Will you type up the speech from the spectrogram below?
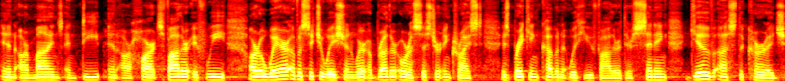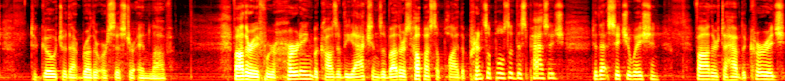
in our minds and deep in our hearts. Father, if we are aware of a situation where a brother or a sister in Christ is breaking covenant with you, Father, they're sinning, give us the courage to go to that brother or sister in love. Father, if we're hurting because of the actions of others, help us apply the principles of this passage to that situation. Father, to have the courage,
